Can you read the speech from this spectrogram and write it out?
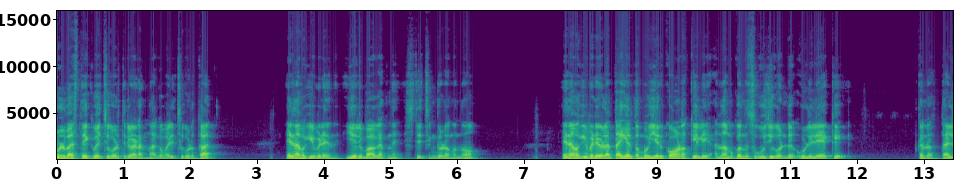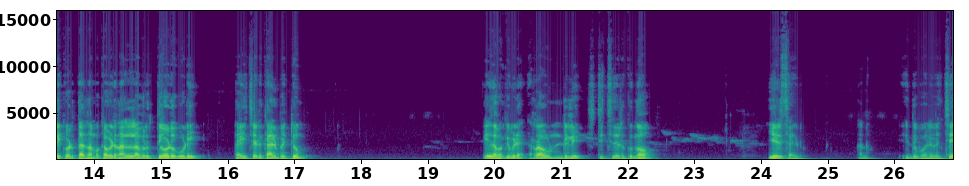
ഉൾവശത്തേക്ക് വെച്ച് കൊടുത്തിട്ട് വേണം നഖം വലിച്ചു കൊടുക്കാൻ. ഇനി നമുക്ക് ഇവിടെ നിന്ന് ഈ ഒരു ഭാഗത്ത് നിന്ന് സ്റ്റിച്ചിങ് തുടങ്ങുന്നു. ഇനി നമുക്ക് ഇവിടെയുള്ള തയ്യൽ തുമ്പ് ഈ ഒരു കോണൊക്കെ ഇല്ലേ അത് നമുക്കൊന്ന് സൂചി കൊണ്ട് ഉള്ളിലേക്ക് കണ്ടോ തള്ളിക്കൊടുത്താൽ നമുക്കവിടെ നല്ല വൃത്തിയോടുകൂടി തയ്ച്ചെടുക്കാൻ പറ്റും. ഇത് നമുക്കിവിടെ റൗണ്ടിൽ സ്റ്റിച്ച് ചെയ്തെടുക്കുന്നു. ഈ ഒരു സൈഡും കണ്ടോ? ഇതുപോലെ വെച്ച്.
